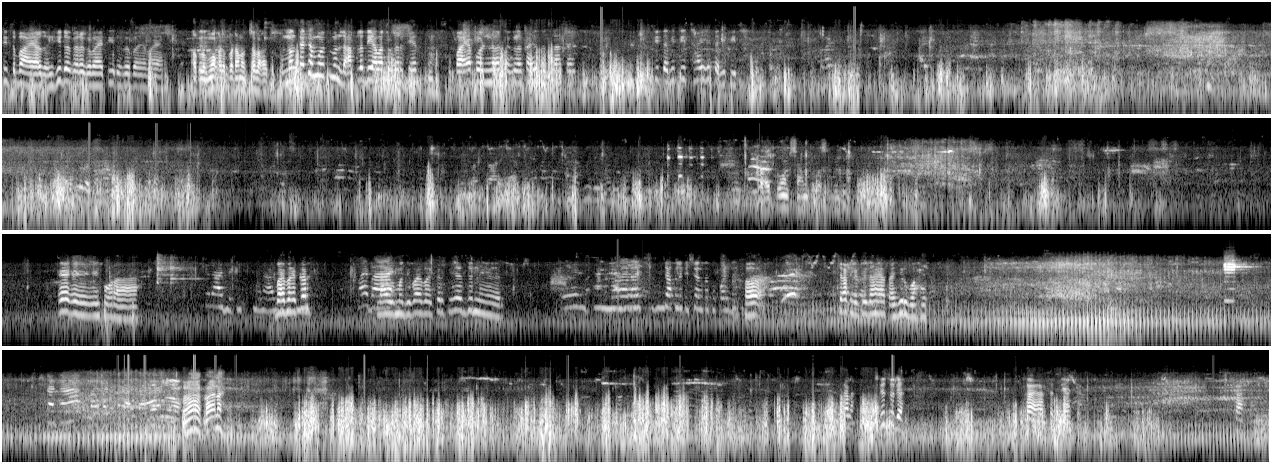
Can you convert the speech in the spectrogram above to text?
तिथं बाया अजून ही रग बाया ती रग बाया बाया. आपलं मोकळ्या पटानं चला. मग त्याच्यामुळेच म्हणलं आपलं देवाचं दर्शन पाया पडणं सगळं काही राहतं तिथं बी तीच आहे इथं बी तीच आहे काय तोंड शांत बसून ए पोरा बाय बाय कर बाय लाईव्हमध्ये बाय बाय कर की जुनियर चॉकलेटी शंका पडली हो. चॉकलेटी नाही आता हिरवा आहे. टाटा. बाय बाय हा काय नाही चला दिसू द्या काय असेल ते असेल काय असेल.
